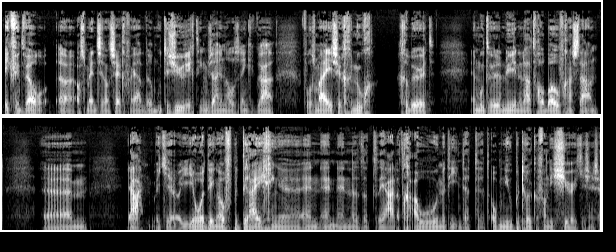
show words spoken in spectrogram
Ik vind wel, eh, als mensen dan zeggen van ja, we moeten zuur richting hem zijn, als denk ik, ja, volgens mij is er genoeg gebeurd. En moeten we er nu inderdaad vooral boven gaan staan. Ehm, ja, weet je, je hoort dingen over bedreigingen en, en, en dat, dat, ja, dat geouwe met die, dat, dat opnieuw bedrukken van die shirtjes en zo,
